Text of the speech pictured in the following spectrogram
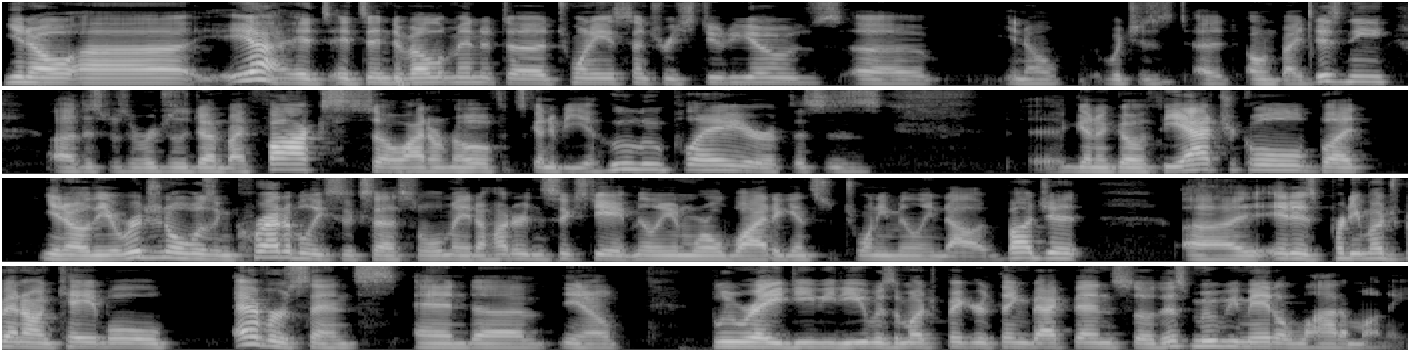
you know, uh, yeah, it's it's in development at uh, 20th Century Studios, uh, you know, which is uh, owned by Disney. Uh, this was originally done by Fox, so I don't know if it's going to be a Hulu play or if this is going to go theatrical, but you know, the original was incredibly successful, made 168 million worldwide against a 20 million dollar budget. Uh, it has pretty much been on cable ever since, and uh, you know, Blu-ray DVD was a much bigger thing back then. So this movie made a lot of money,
